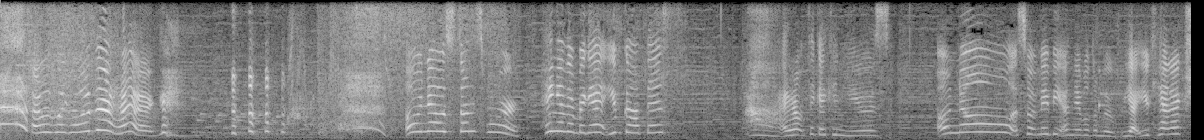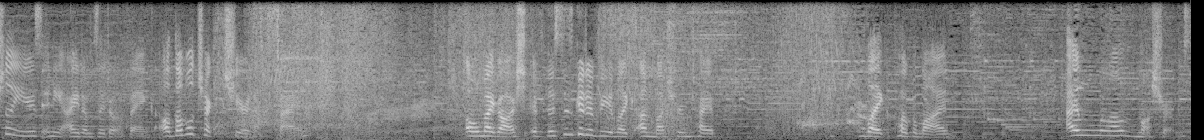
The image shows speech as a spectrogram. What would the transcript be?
I was like, what the heck? oh no, stun spore! Hang in there, Baguette, you've got this! Ah, I don't think I can use... Oh no! So it may be unable to move. Yeah, you can't actually use any items, I don't think. I'll double check cheer next time. Oh my gosh, if this is gonna be like a mushroom type, like Pokemon, I love mushrooms.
